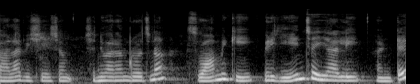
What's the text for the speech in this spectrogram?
చాలా విశేషం. శనివారం రోజున స్వామికి మీరు ఏం చెయ్యాలి అంటే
